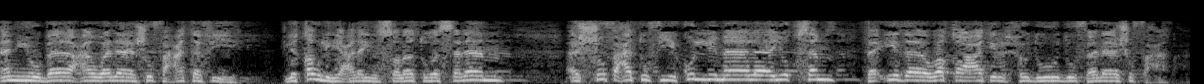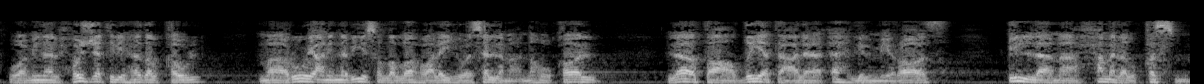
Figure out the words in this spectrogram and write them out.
أن يباع ولا شفعة فيه. لقوله عليه الصلاة والسلام الشفعة في كل ما لا يقسم فإذا وقعت الحدود فلا شفعة. ومن الحجة لهذا القول ما روي عن النبي صلى الله عليه وسلم أنه قال لا تعضية على أهل الميراث إلا ما حمل القسم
